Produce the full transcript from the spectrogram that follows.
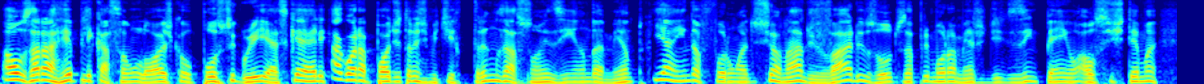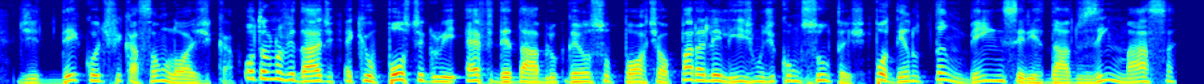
Ao usar a replicação lógica, o PostgreSQL agora pode transmitir transações em andamento e ainda foram adicionados vários outros aprimoramentos de desempenho ao sistema de decodificação lógica. Outra novidade é que o PostgreFDW ganhou suporte ao paralelismo de consultas, podendo também inserir dados em massa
